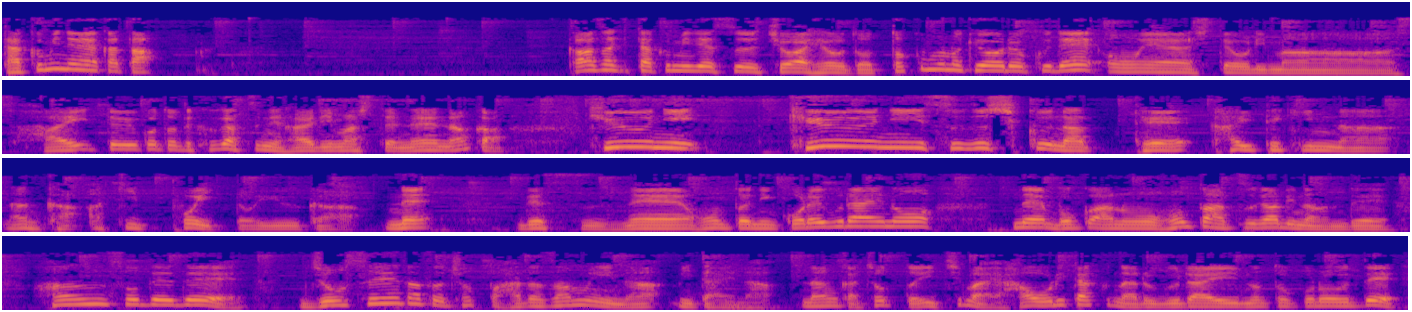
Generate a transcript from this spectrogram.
匠の館。川崎匠です。チョアヘオ .com の協力でオンエアしております。はい。ということで9月に入りましてね、なんか急に、急に涼しくなって快適な、なんか秋っぽいというか、ね。ですね。本当にこれぐらいの、ね、僕あの、本当暑がりなんで、半袖で、女性だとちょっと肌寒いな、みたいな、なんかちょっと一枚羽織りたくなるぐらいのところで、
